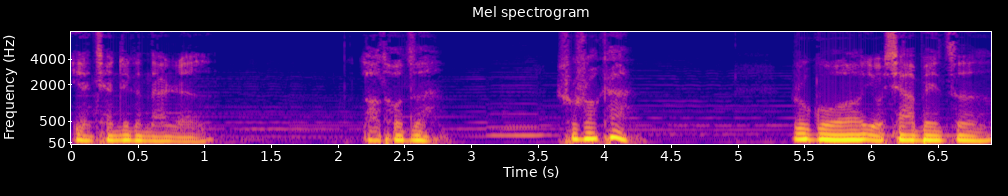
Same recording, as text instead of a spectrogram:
眼前这个男人：“老头子，说说看。”如果有下辈子，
